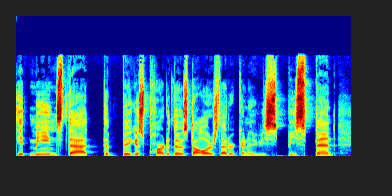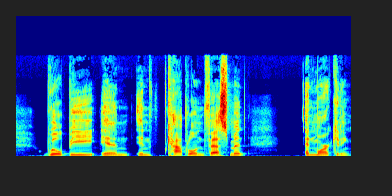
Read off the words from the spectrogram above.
It means that the biggest part of those dollars that are going to be, be spent will be in, in capital investment and marketing.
